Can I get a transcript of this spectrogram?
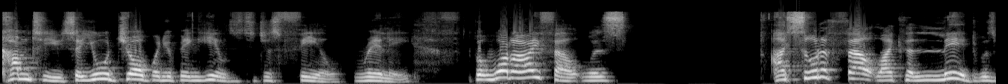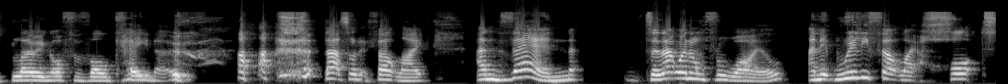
come to you. So your job when you're being healed is to just feel, really. But what I felt was I sort of felt like a lid was blowing off a volcano. That's what it felt like. And then, so that went on for a while, and it really felt like hot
